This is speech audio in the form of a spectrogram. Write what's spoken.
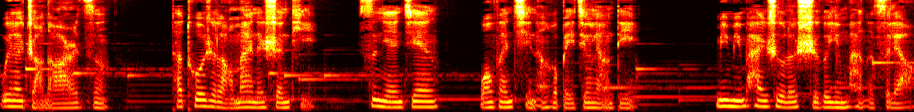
为了找到儿子，他拖着老迈的身体，四年间往返济南和北京两地，秘密拍摄了十个硬盘的资料。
